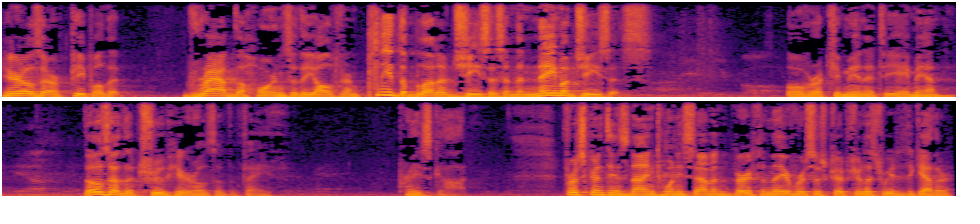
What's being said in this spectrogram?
Heroes are people that grab the horns of the altar and plead the blood of Jesus in the name of Jesus over a community. Amen. Those are the true heroes of the faith. Praise God. 1 Corinthians 9:27, very familiar verse of scripture. Let's read it together.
